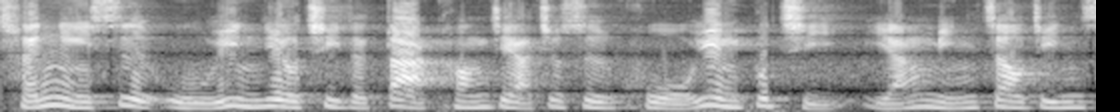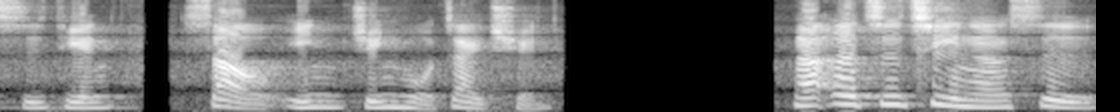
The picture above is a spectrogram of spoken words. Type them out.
乘以是五运六气的大框架，就是火运不济，阳明照金司天，少阴君火在权。那二之气呢，是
